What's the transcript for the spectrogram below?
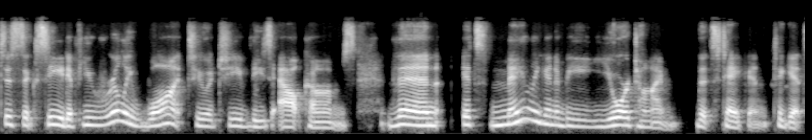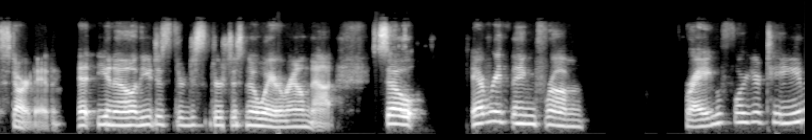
to succeed, if you really want to achieve these outcomes, then it's mainly going to be your time that's taken to get started. It, you know, you just there's just there's just no way around that. So everything from praying for your team,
